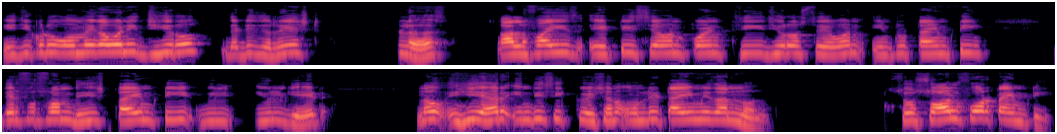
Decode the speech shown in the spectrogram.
is equal to omega 1 is 0 that is rest. Plus alpha is 87.307 into time t therefore from this time t will you will get now here in this equation only time is unknown. So solve for time t.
